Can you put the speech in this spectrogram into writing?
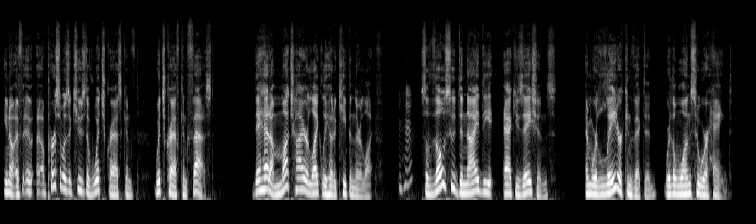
you know, if, if a person was accused of witchcraft, con- witchcraft confessed, they had a much higher likelihood of keeping their life. Mhm. So those who denied the accusations and were later convicted were the ones who were hanged.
